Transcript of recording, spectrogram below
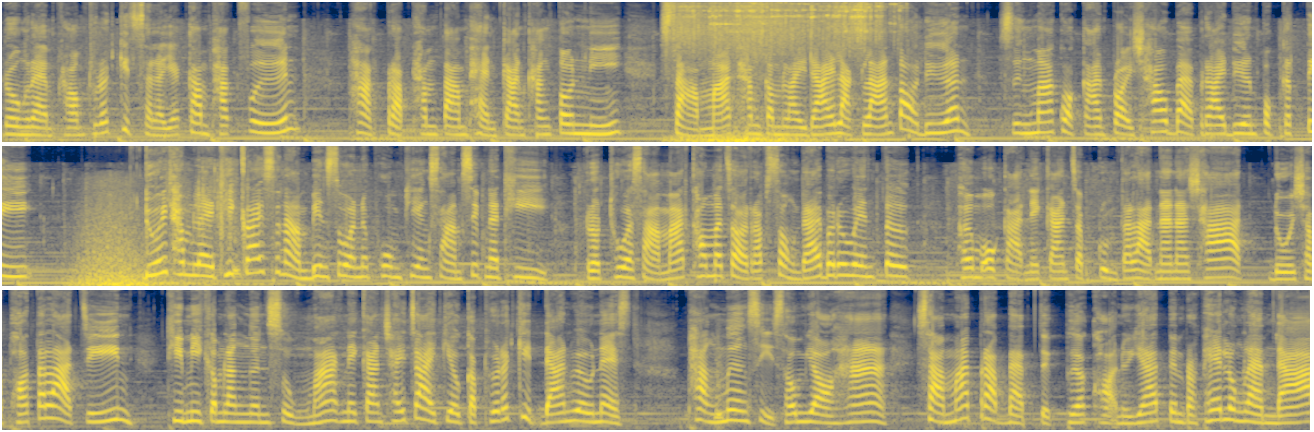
โรงแรมพร้อมธุรกิจศัลยกรรมพักฟื้น หากปรับทำตามแผนการข้างต้นนี้ สามารถทำกำไรได้หลักล้านต่อเดือน ซึ่งมากกว่าการปล่อยเช่าแบบรายเดือนปกติ ด้วยทำเลที่ใกล้สนามบินสุวรรณภูมิเพียง 30 นาที รถทัวร์สามารถเข้ามาจอดรับส่งได้บริเวณตึก เพิ่มโอกาสในการจับกลุ่มตลาดนานาชาติ โดยเฉพาะตลาดจีน ที่มีกำลังเงินสูงมากในการใช้จ่ายเกี่ยวกับธุรกิจด้านเวลเนสผังเมืองสีส้มยอ5สามารถปรับแบบตึกเพื่อขออนุญาตเป็นประเภทโรงแรมได้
